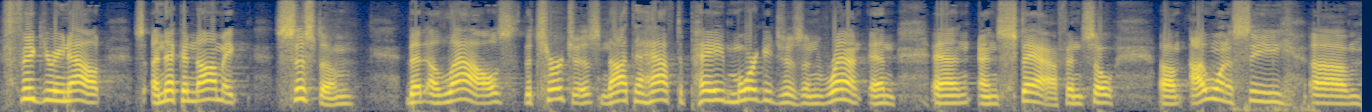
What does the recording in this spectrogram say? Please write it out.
figuring out an economic system that allows the churches not to have to pay mortgages and rent and, and, and staff. And so um, I want to see um,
